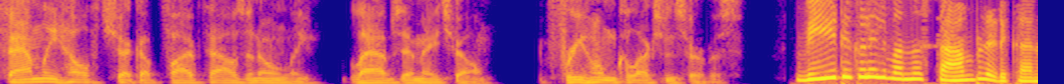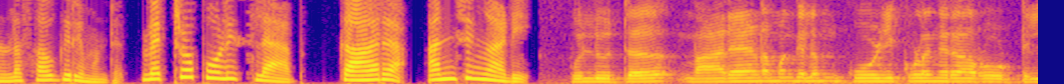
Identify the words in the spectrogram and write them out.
Family health checkup 5000 only. Labs MHL. Free home collection service. വീടുകളിൽ വന്ന് സാമ്പിൾ എടുക്കാനുള്ള സൗകര്യമുണ്ട് മെട്രോപോളിസ് ലാബ് കാര അഞ്ചങ്ങാടി പുല്ലൂറ്റ് നാരായണമംഗലം കോഴിക്കുളങ്ങര റൂട്ടിൽ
